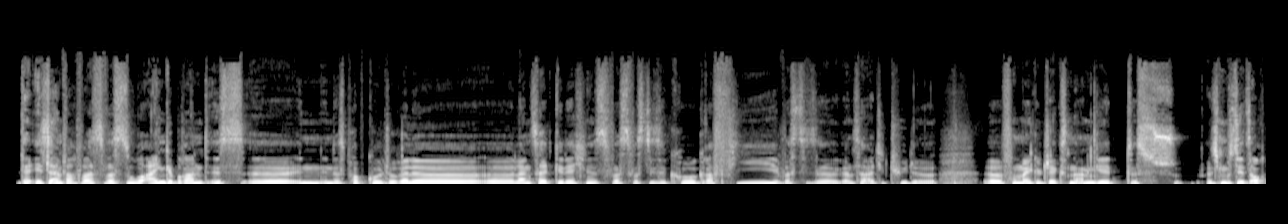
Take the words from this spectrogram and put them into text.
da ist einfach was, was so eingebrannt ist äh, in, in das popkulturelle äh, Langzeitgedächtnis, was, was diese Choreografie, was diese ganze Attitüde äh, von Michael Jackson angeht. Das, also ich musste jetzt auch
